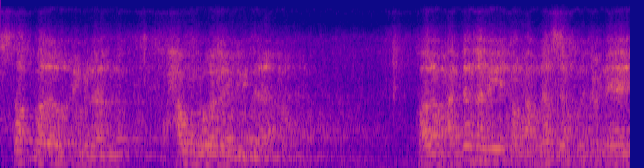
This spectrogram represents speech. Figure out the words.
استقبل القبلة وحول بداءه قال حدثني طبعا الناس يخرجون إيه؟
